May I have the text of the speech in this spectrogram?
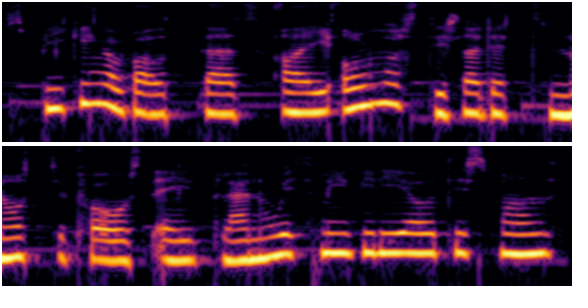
Speaking about that, I almost decided not to post a plan with me video this month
